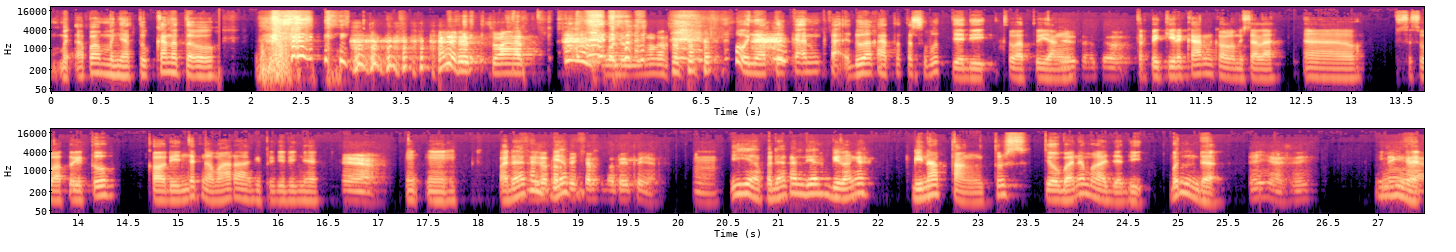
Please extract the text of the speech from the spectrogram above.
me- apa menyatukan atau Semangat. Menyatukan ka- dua kata tersebut jadi sesuatu Iya, yang satu. terpikirkan kalau misalnya eh, sesuatu itu kalau diinjak nggak marah gitu jadinya. Iya, Mm-mm. Padahal kan bisa dia terpikir seperti itu ya. Hmm. iya, padahal kan dia bilangnya binatang, terus jawabannya malah jadi benda. Iya sih. Ini Iya, enggak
